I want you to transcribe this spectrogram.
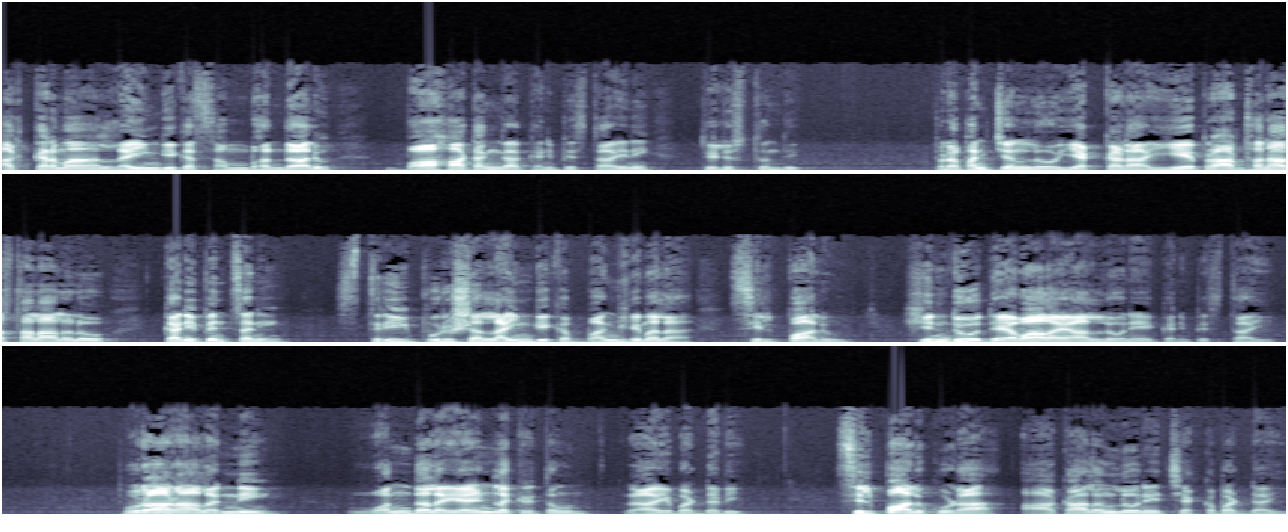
అక్రమ లైంగిక సంబంధాలు బాహాటంగా కనిపిస్తాయని తెలుస్తుంది. ప్రపంచంలో ఎక్కడ ఏ ప్రార్థనా స్థలాలలో కనిపించని స్త్రీ పురుష లైంగిక భంగిమల శిల్పాలు హిందూ దేవాలయాల్లోనే కనిపిస్తాయి. పురాణాలన్నీ వందల ఏండ్ల క్రితం రాయబడ్డవి. శిల్పాలు కూడా ఆ కాలంలోనే చెక్కబడ్డాయి.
